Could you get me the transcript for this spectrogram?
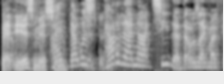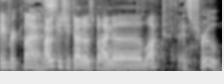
That is I, missing. that was. It's missing. How did I not see that? That was like my favorite class. Probably because you thought it was behind a locked thing. That's true.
